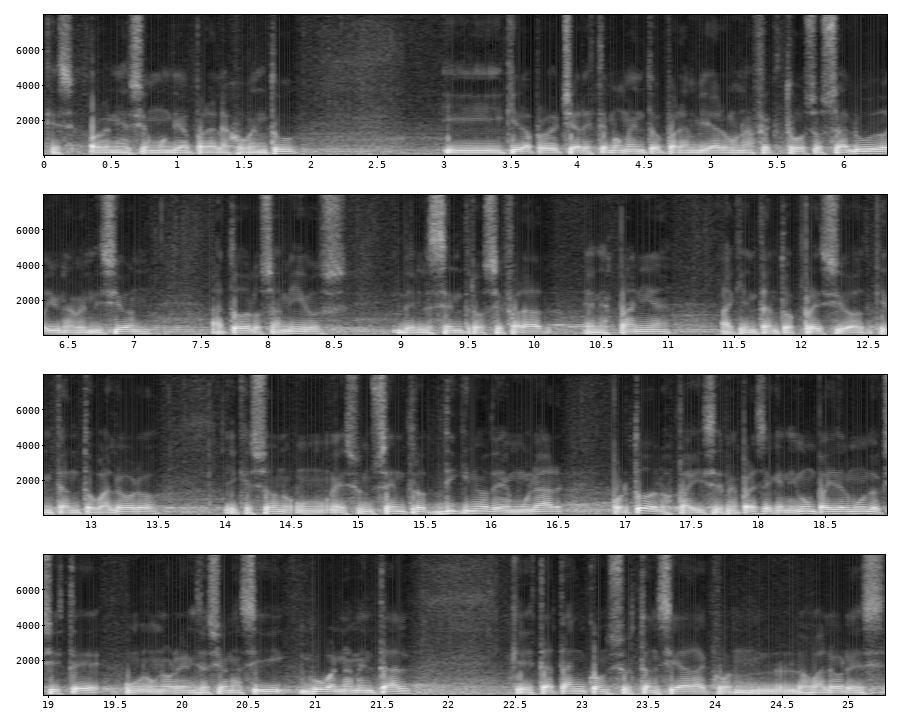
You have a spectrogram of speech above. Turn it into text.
que es Organización Mundial para la Juventud, y quiero aprovechar este momento para enviar un afectuoso saludo y una bendición a todos los amigos del Centro Sefarad en España, a quien tanto aprecio, a quien tanto valoro y que son es un centro digno de emular por todos los países. Me parece que en ningún país del mundo existe una organización así, gubernamental, que está tan consustanciada con los valores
